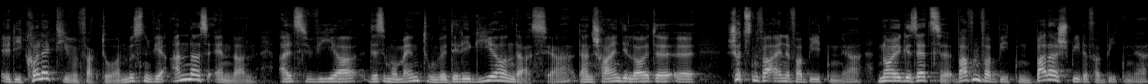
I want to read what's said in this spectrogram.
Äh, die kollektiven Faktoren müssen wir anders ändern, als wir das im Moment tun. Wir delegieren das. Ja? Dann schreien die Leute, äh, Schützenvereine verbieten, ja? neue Gesetze, Waffen verbieten, Ballerspiele verbieten. Ja?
